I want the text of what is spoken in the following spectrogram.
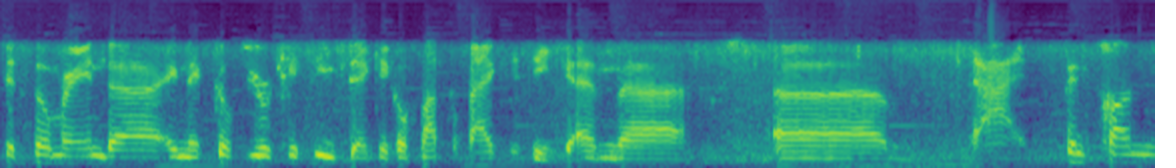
zit veel meer in de, in de cultuurkritiek, denk ik, of maatschappijkritiek. En eh, ehm, ja, ik vind het gewoon,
